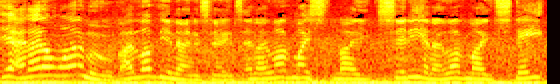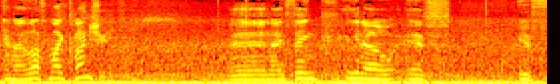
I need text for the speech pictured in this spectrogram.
yeah, and I don't want to move. I love the United States, and I love my my city, and I love my state, and I love my country. And I think you know if if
